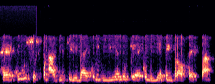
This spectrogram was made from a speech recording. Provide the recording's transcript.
recursos para adquirir da economia do que a economia tem para ofertar.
